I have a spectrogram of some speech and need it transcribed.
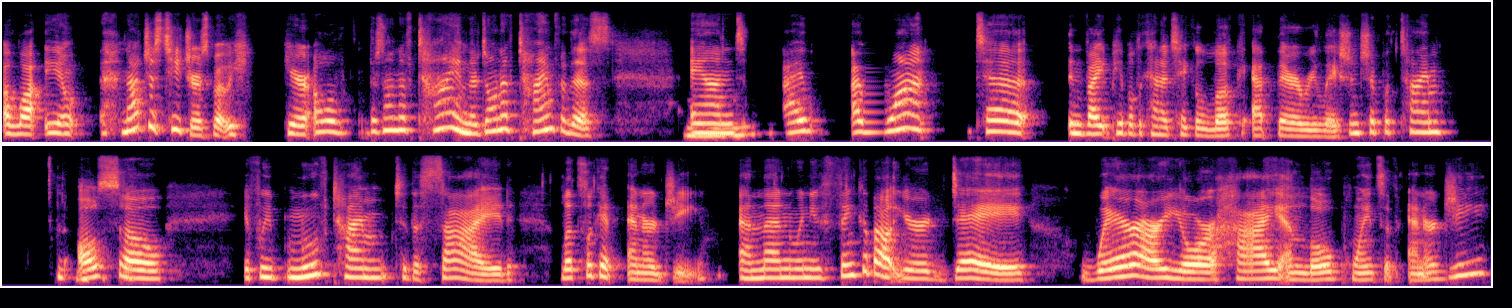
a lot, you know, not just teachers, but we hear, oh, there's not enough time. They don't have time for this. Mm-hmm. And I, I want to invite people to kind of take a look at their relationship with time. And mm-hmm. also, if we move time to the side, let's look at energy. And then when you think about your day, where are your high and low points of energy?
